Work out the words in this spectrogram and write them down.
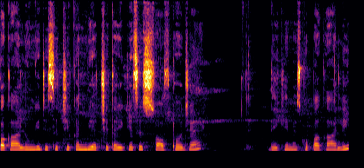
पका लूँगी, जिससे चिकन भी अच्छे तरीके से सॉफ्ट हो जाए। देखिए, मैं इसको पका ली।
